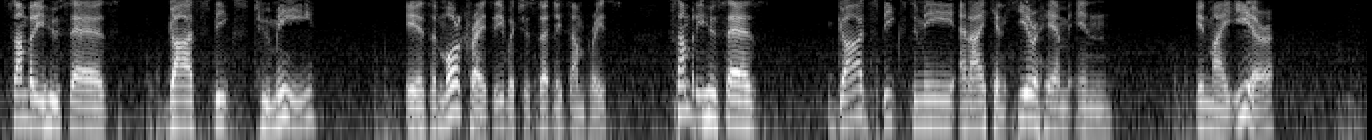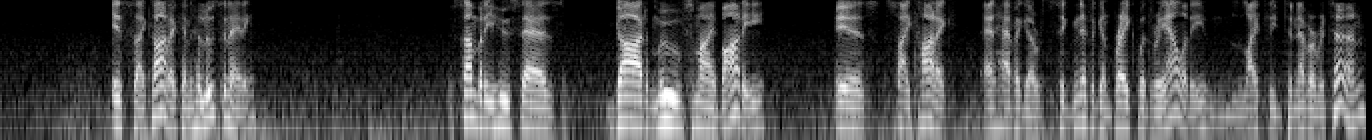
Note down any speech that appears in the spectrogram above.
Somebody who says, God speaks to me, is more crazy, which is certainly some priests. Somebody who says, God speaks to me and I can hear him in, in my ear, is psychotic and hallucinating. Somebody who says, God moves my body, is psychotic and having a significant break with reality, likely to never return.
